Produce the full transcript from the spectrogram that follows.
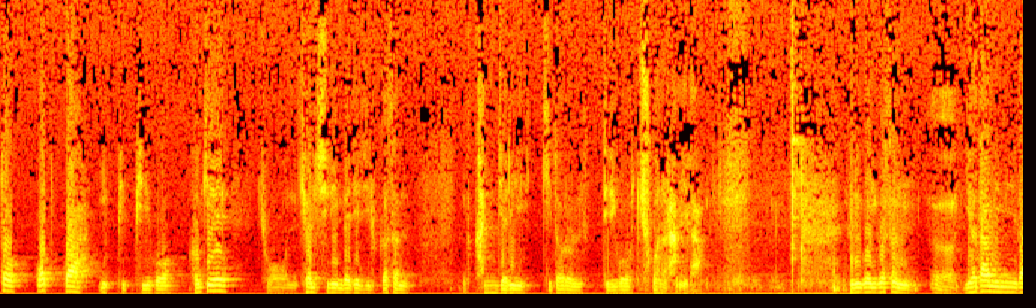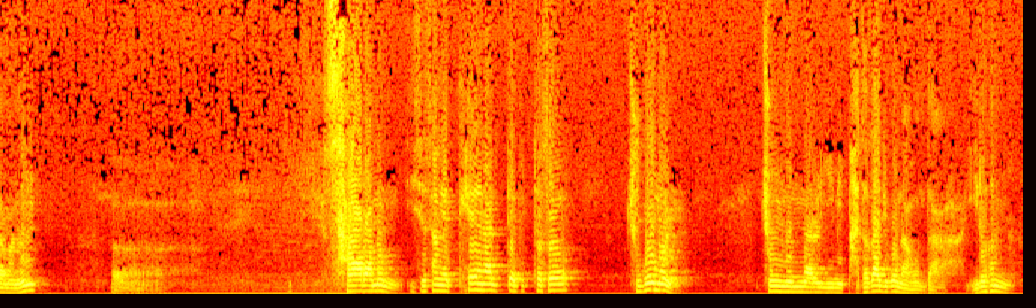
또 꽃과 잎이 피고 거기에 좋은 결실이 맺어질 것을 간절히 기도를 드리고 축원을 합니다. 그리고 이것은 어, 여담입니다마는 어, 사람은 이 세상에 태어날 때부터서 죽음을 죽는 날을 이미 받아가지고 나온다. 이러한 어,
